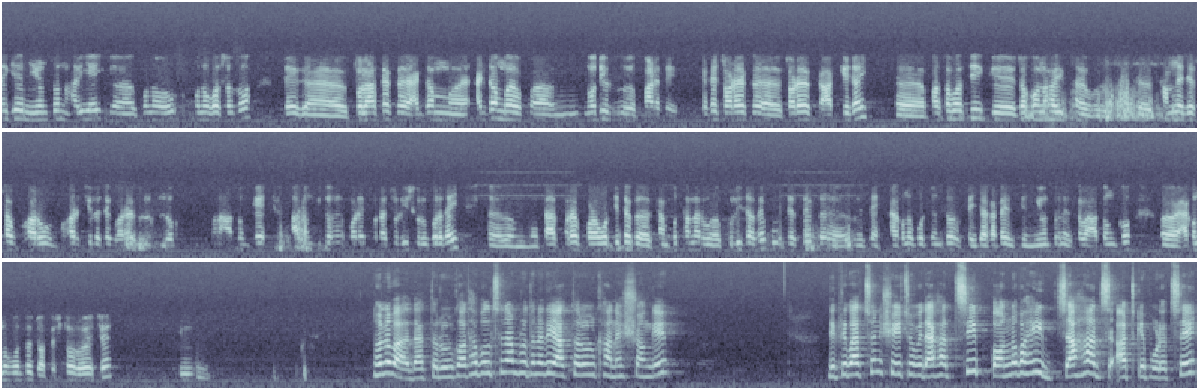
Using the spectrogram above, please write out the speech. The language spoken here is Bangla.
থেকে নিয়ন্ত্রণ হারিয়েই কোনো কোনো চলে আসে একদম একদম নদীর পাড়েতে। এসে চড়ে চড়ে আটকে যায়। পাশাপাশি যখন হয় সামনে যেসব ঘর ঘর ছিল, সে ঘরের লোক তখন আতঙ্কে আতঙ্কিত হয়ে পড়ে, ছোটাছুটি শুরু করে দেয়। তারপরে পরবর্তীতে শ্যামপুর থানার পুলিশ আসে, পুলিশ এসে এখনও পর্যন্ত সেই জায়গাটায় নিয়ন্ত্রণ এসব আতঙ্ক এখনও পর্যন্ত যথেষ্ট রয়েছে। ধন্যবাদ, আক্তারুল। কথা বলছিলাম প্রতিনিধি আক্তারুল খানের সঙ্গে। দেখতে পাচ্ছেন, সেই ছবি দেখাচ্ছি। পণ্যবাহী জাহাজ আটকে পড়েছে।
